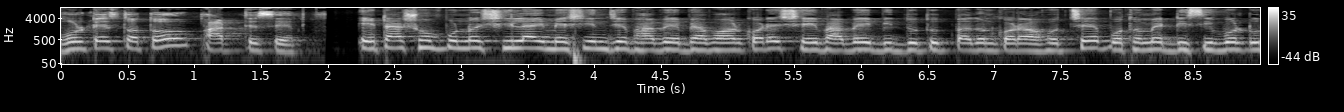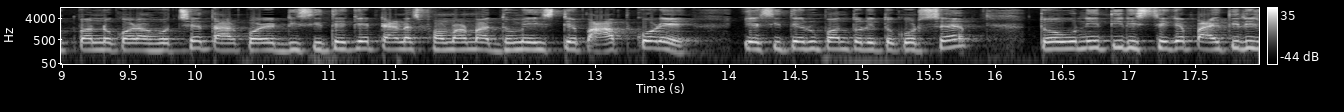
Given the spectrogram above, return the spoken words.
ভোল্টেজ তত বাড়তেছে। এটা সম্পূর্ণ সেলাই মেশিন যেভাবে ব্যবহার করে সেইভাবেই বিদ্যুৎ উৎপাদন করা হচ্ছে। প্রথমে ডিসি ভোল্ট উৎপন্ন করা হচ্ছে, তারপরে ডিসি থেকে ট্রান্সফর্মার মাধ্যমে স্টেপ আপ করে এসিতে রূপান্তরিত করছে। তো উনি তিরিশ থেকে পঁয়ত্রিশ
